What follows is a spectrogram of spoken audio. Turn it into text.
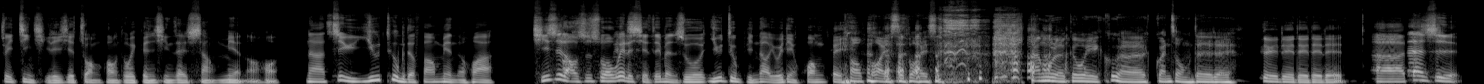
最近期的一些状况都会更新在上面了哈。那至于 YouTube 的方面的话，其实老实说，为了写这本书，YouTube 频道有一点荒废。哦，不好意思，不好意思，耽误了各位呃观众。对对对，对 对对对对，呃，但是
